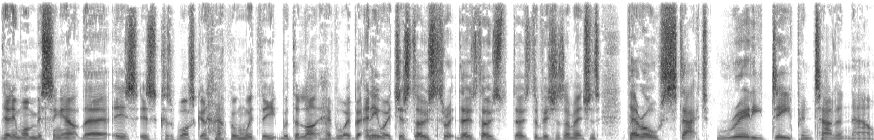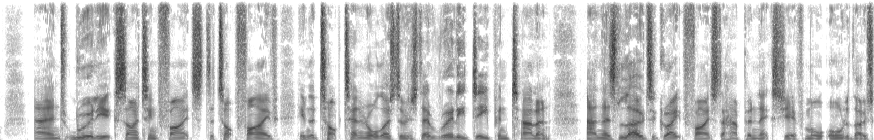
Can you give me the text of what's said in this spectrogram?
The only one missing out there is is because what's going to happen with the with the light heavyweight. But anyway, just those three those those those divisions I mentioned, they're all stacked really deep in talent now and really exciting fights. The top five, even the top ten, and all those divisions, they're really deep in talent. And there's loads of great fights to happen next year from all, all of those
